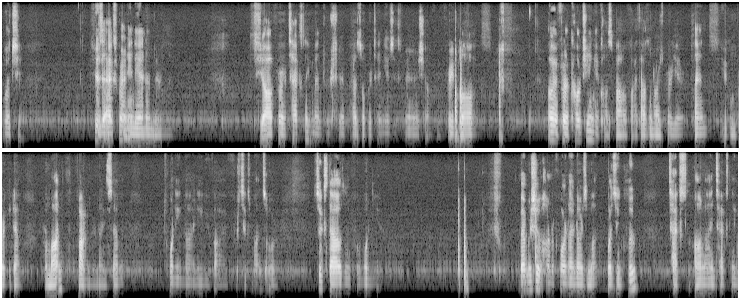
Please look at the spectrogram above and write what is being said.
What she, she was an expert in Indiana Maryland. She offered a tax lien mentorship, has over 10 years experience, she offered free blogs. Okay, for the coaching, it costs about $5,000 per year. Plans, you can break it down per month, 597 29.85 for six months, or 6000 for one year. Membership of $149 a month was include tax online tax lien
